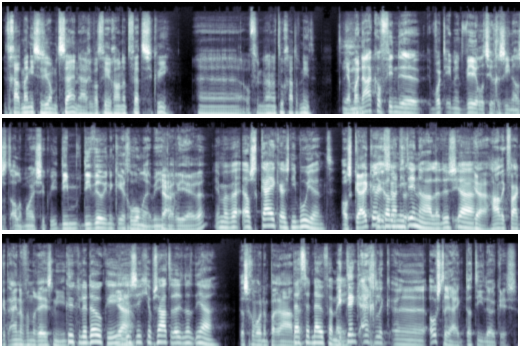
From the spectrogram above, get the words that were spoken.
Het gaat mij niet zozeer om het zijn eigenlijk. Wat vind je gewoon het vette circuit? Eh, of je er nou naartoe gaat of niet. Ja, Monaco vinden, wordt in het wereldje gezien als het allermooiste circuit. Die, die wil je een keer gewonnen hebben in je Ja. carrière. Ja, maar wij, als kijker is het niet boeiend. Als kijker Je is kan er het, niet eh, inhalen, dus ja. Ja, haal ik vaak het einde van de race niet. Kukeledoki, Ja. dan zit je op zaterdag, dat, ja, Dat is gewoon een parade. dat is het nou van mij. Ik denk eigenlijk eh, Oostenrijk dat die leuk is.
